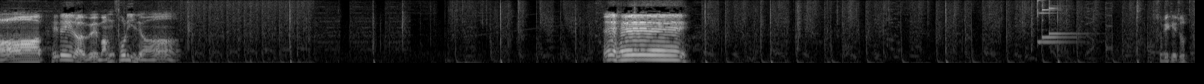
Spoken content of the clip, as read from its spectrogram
아 페레이라 왜 망설이냐? 에헤이 수비 개 좋다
